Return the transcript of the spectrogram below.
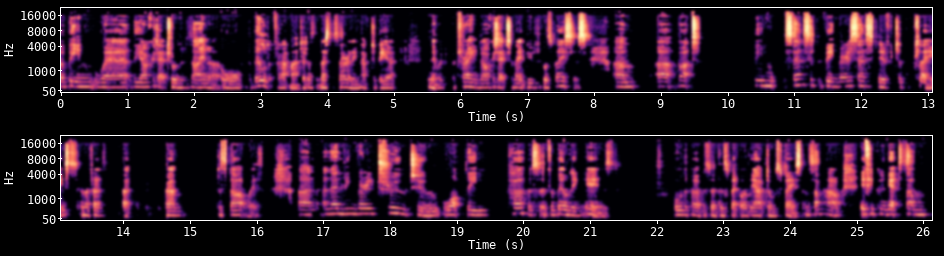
have been where the architectural designer or the builder, for that matter, doesn't necessarily have to be a you know a, trained architect to make beautiful spaces, um, uh, but being sensitive, being very sensitive to the place in the first. Uh, um, to start with, and, and then being very true to what the purpose of the building is, or the purpose of the spa- or the outdoor space. And somehow, if you can get some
